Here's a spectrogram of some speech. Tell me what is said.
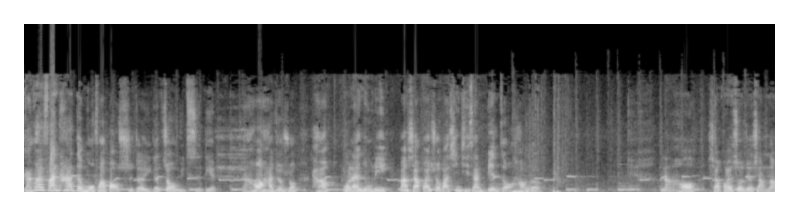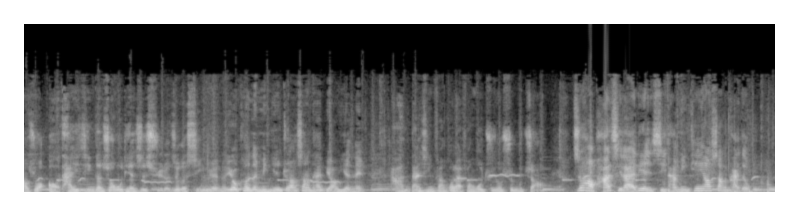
赶快翻他的魔法宝石的一个咒语词典。然后他就说：“好，我来努力帮小怪兽把星期三变走好了。”然后小怪兽就想到说：“哦，他已经跟守护天使许了这个心愿了，有可能明天就要上台表演呢。”他很担心，翻过来翻过去都睡不着，只好爬起来练习他明天要上台的舞步。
